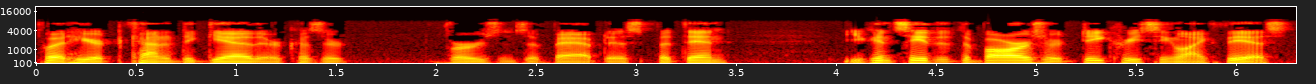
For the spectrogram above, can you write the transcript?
put here kind of together because they're versions of Baptists. But then you can see that the bars are decreasing like this.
